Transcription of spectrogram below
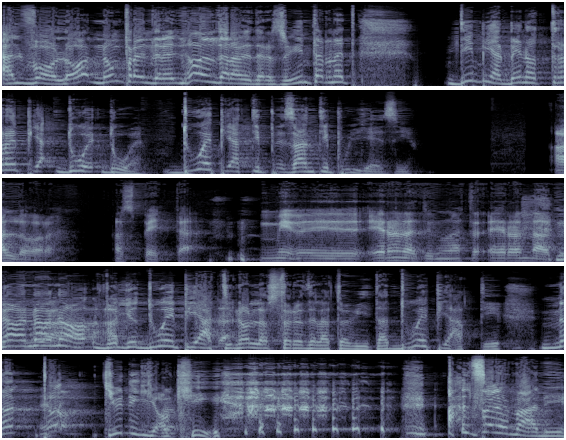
al volo, non prendere, non andare a vedere su internet. Dimmi almeno tre piatti, due, due, due piatti pesanti pugliesi. Allora, aspetta. Mi- eh, ero andato in una... Ero andato No, no, no, a- voglio due piatti, ad- non la storia della tua vita. Due piatti. Non- Eh. no, chiudi gli occhi. Alza le mani.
